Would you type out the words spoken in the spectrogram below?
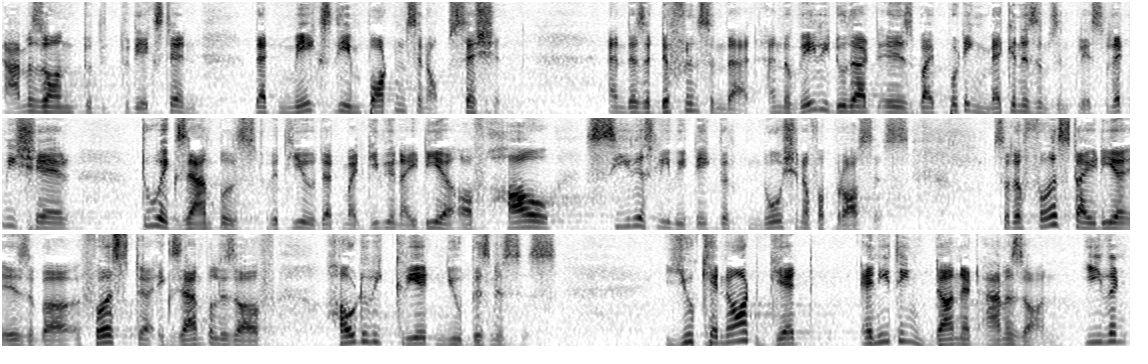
Amazon to the, to the extent that makes the importance an obsession. And there's a difference in that. And the way we do that is by putting mechanisms in place. So let me share two examples with you that might give you an idea of how seriously we take the notion of a process. So the first idea is about, first uh, example is of how do we create new businesses? You cannot get anything done at Amazon, even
